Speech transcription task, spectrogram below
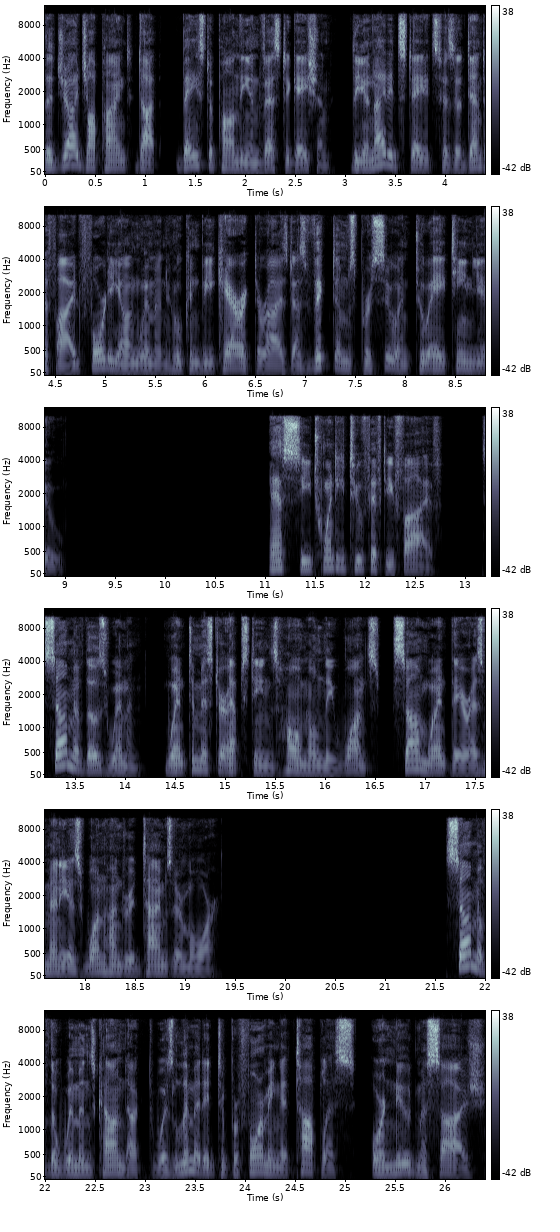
The judge opined. Based upon the investigation, the United States has identified 40 young women who can be characterized as victims pursuant to 18 U. SC 2255. Some of those women went to Mr. Epstein's home only once, some went there as many as 100 times or more. Some of the women's conduct was limited to performing a topless or nude massage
